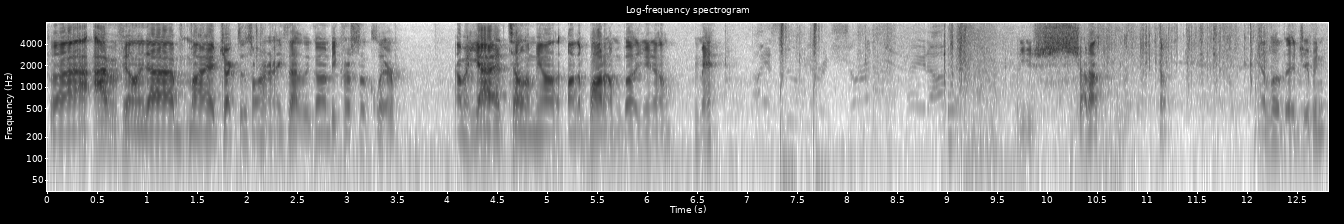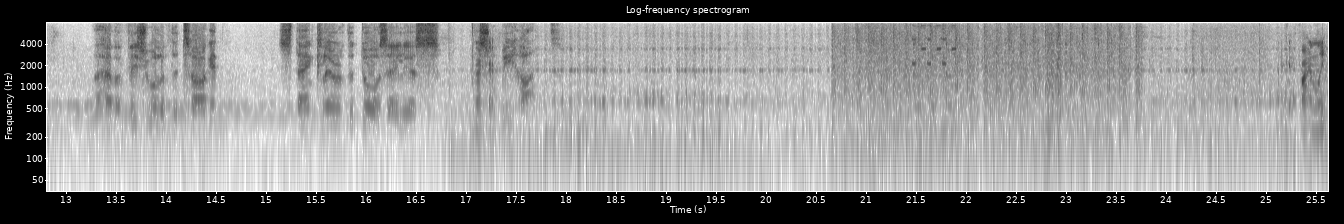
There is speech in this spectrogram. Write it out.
So I, I have a feeling that my objectives aren't exactly gonna be crystal clear. I mean, yeah, it's telling me on, on the bottom, but you know, meh. Will you shut up? Oh. Yeah, a little bit of jibbing. I have a visual of the target. Stand clear of the doors, Alias. Okay. be hot. Okay, finally.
